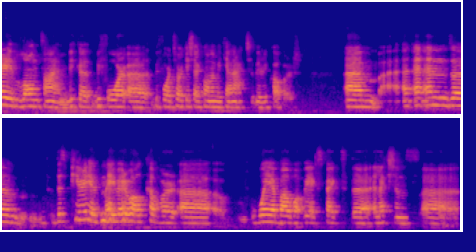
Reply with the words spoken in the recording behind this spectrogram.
very long time because before uh, before Turkish economy can actually recover. Um, and, and um, this period may very well cover uh, way above what we expect the elections uh,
